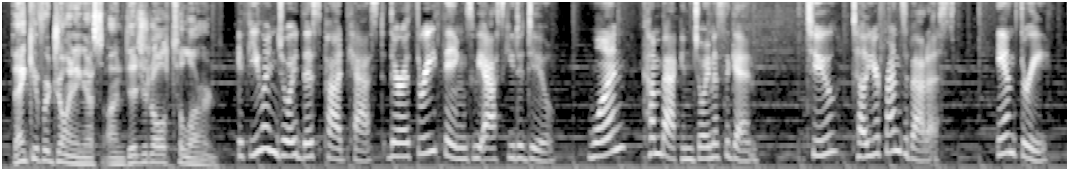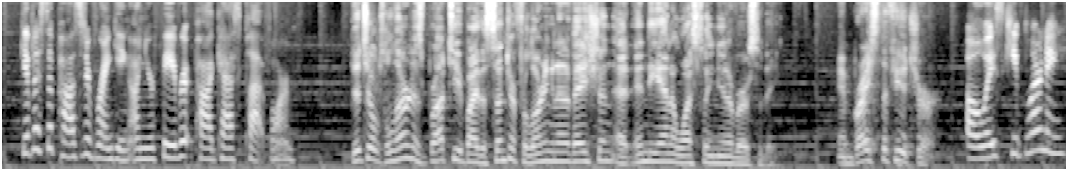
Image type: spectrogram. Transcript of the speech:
Thank you for joining us on Digital to Learn. If you enjoyed this podcast, there are three things we ask you to do. One, come back and join us again. Two, tell your friends about us. And three, give us a positive ranking on your favorite podcast platform. Digital to Learn is brought to you by the Center for Learning and Innovation at Indiana Wesleyan University. Embrace the future. Always keep learning.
